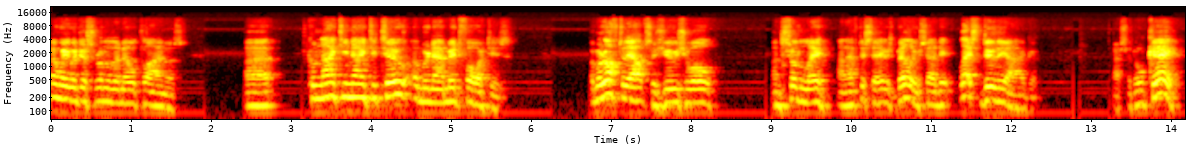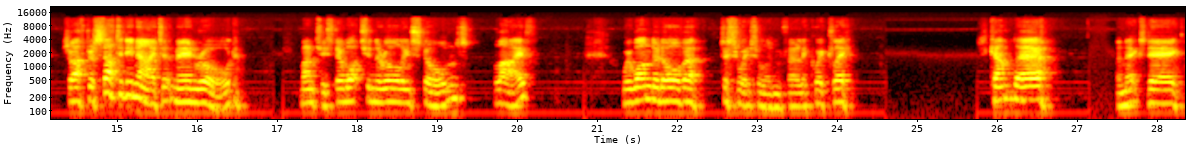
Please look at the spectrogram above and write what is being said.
and we were just run of the mill climbers. Uh, come 1992, and we're now mid 40s. And we're off to the Alps as usual. And suddenly, and I have to say, it was Bill who said it, let's do the Eiger. I said, okay. So after a Saturday night at Maine Road, Manchester, watching the Rolling Stones live, we wandered over to Switzerland fairly quickly. Camped there. The next day,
